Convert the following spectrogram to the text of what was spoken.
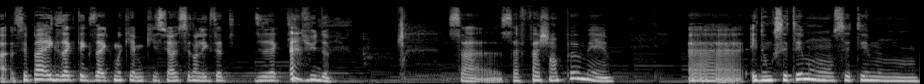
Ah, c'est pas exact, exact. Moi qui, qui suis assez dans l'exactitude, ça, ça fâche un peu, mais. Euh, et donc c'était mon, c'était mon,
